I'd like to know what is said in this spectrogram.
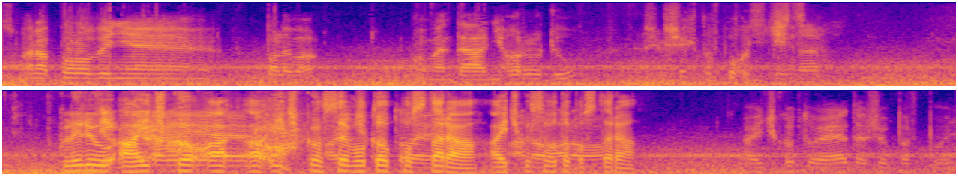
Jsme na polovině paliva momentálního rodu. Takže všechno v pohodičce. V klidu, Ty Ačko, a, vole, a Ičko se o to postará. Ano, se o to postará. Ajíčko tu je, takže úplně v pohodě.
